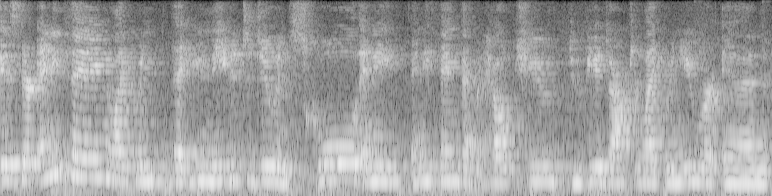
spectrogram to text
is there anything like when that you needed to do in school? Any anything that would help you to be a doctor? Like when you were in,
